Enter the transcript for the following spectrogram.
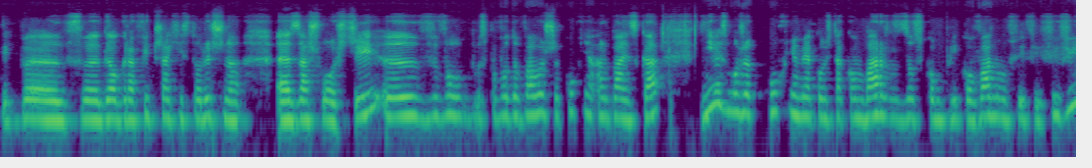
jakby w geograficzne, historyczne e, zaszłości spowodowały, że kuchnia albańska nie jest może kuchnią jakąś taką bardzo skomplikowaną, fi, fi, fi, fi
